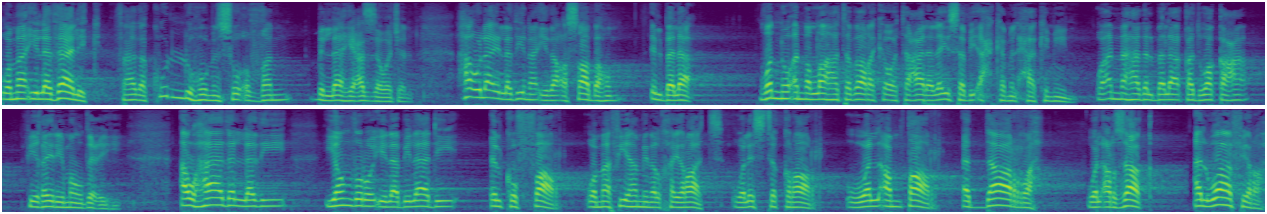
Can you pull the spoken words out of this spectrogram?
وما إلى ذلك فهذا كله من سوء الظن بالله عز وجل. هؤلاء الذين إذا أصابهم البلاء ظنوا أن الله تبارك وتعالى ليس بأحكم الحاكمين وأن هذا البلاء قد وقع في غير موضعه. أو هذا الذي ينظر إلى بلاد الكفار وما فيها من الخيرات والاستقرار والأمطار الدارة والأرزاق الوافرة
